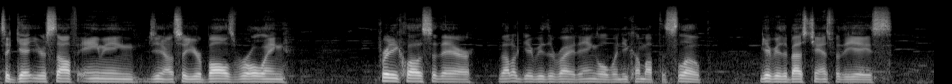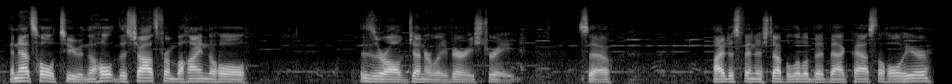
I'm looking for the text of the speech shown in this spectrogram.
to get yourself aiming, you know, so your ball's rolling pretty close to there. That'll give you the right angle when you come up the slope, give you the best chance for the ace. And that's hole two. And the hole, the shots from behind the hole, these are all generally very straight. So I just finished up a little bit back past the hole here.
